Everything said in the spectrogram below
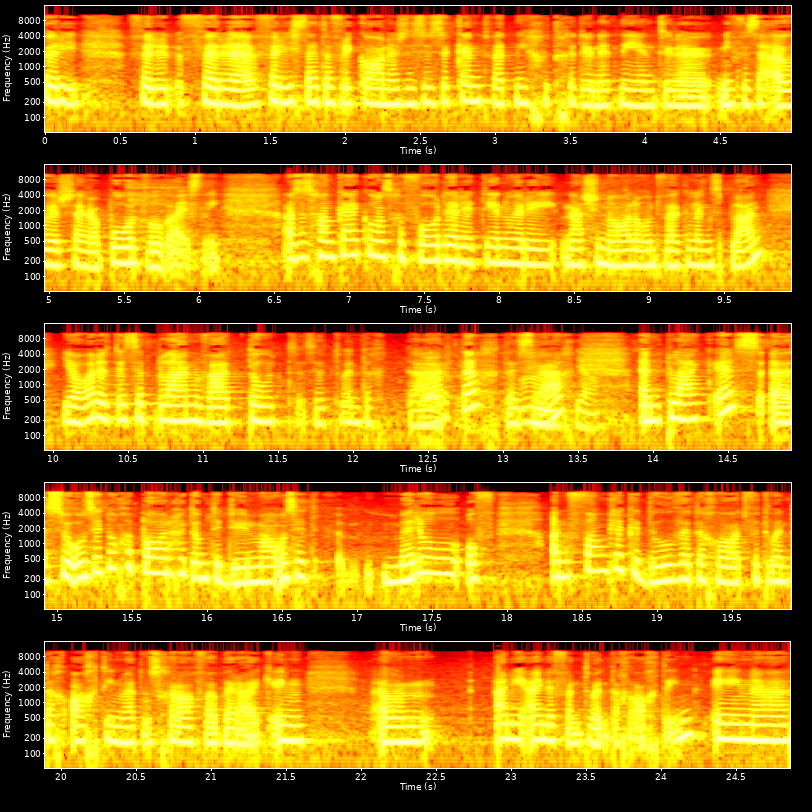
vir die vir vir uh, vir die Suid-Afrikaners. Dis soos 'n kind wat nie goed gedoen het nie en toe nou nie vir sy ouers sy rapport wil wys nie. As ons gaan kyk hoe ons gevorder het teenoor die nasionale ontwikkelingsplan. Ja, dit is 'n plan wat tot is dit 2030, dis mm, reg, ja. in plek is. Uh, so ons het nog 'n paar goed om te doen, maar ons het middel of aanvanklike doelwitte gehad vir 2018 wat ons graag wou bereik en ehm um, aan die einde van 2018 en uh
